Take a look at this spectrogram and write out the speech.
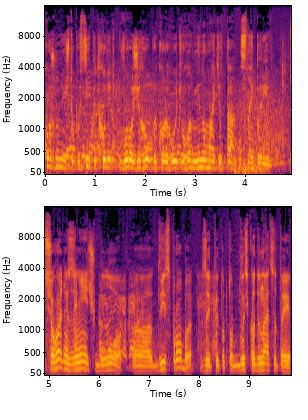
Кожну ніч до постів підходять ворожі групи, коригують вогонь мінометів та снайперів. Сьогодні за ніч було е, дві спроби зайти, тобто близько 11-ї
